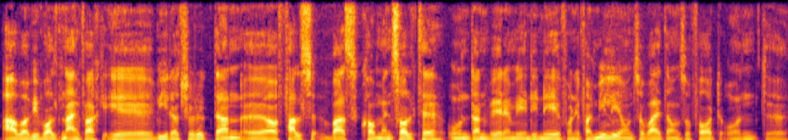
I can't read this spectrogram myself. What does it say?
aber wir wollten einfach äh, wieder zurück dann, äh, falls was kommen sollte. Und dann wären wir in die Nähe von der Familie und so weiter und so fort. Und äh,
